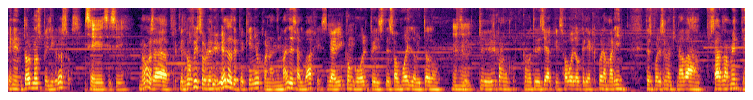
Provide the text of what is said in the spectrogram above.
en entornos peligrosos. Sí, sí, sí. ¿No? O sea, porque Luffy sobrevivió desde pequeño con animales salvajes y ahí con golpes de su abuelo y todo. que es como, como te decía, que su abuelo quería que fuera marín. Entonces por eso lo entrenaba sardamente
